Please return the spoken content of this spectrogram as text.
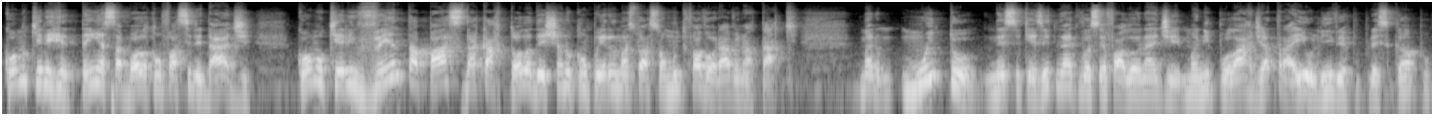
Como que ele retém essa bola com facilidade como que ele inventa passe da cartola, deixando o companheiro numa situação muito favorável no ataque. Mano, muito nesse quesito, né, que você falou, né, de manipular, de atrair o Liverpool para esse campo,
